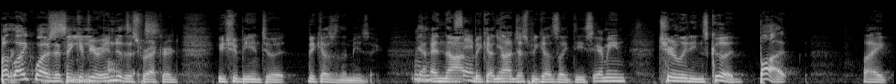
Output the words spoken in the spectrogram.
But or- likewise, or I think if you're into this record, you should be into it because of the music, Yeah. and not Same, because yeah. not just because like DC. I mean, cheerleading's good, but like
